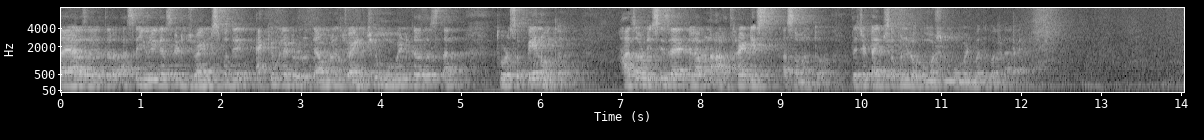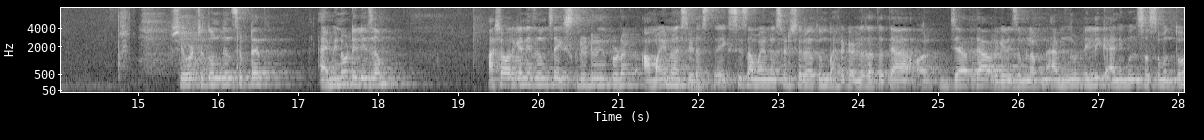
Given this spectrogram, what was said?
तयार झालं तर असं युरिक ॲसिड जॉईंट्समध्ये ॲक्युमुलेट होतं. त्यामुळे जॉईंटची मुवमेंट करत असताना थोडंसं पेन होतं. हा जो डिसीज आहे त्याला आपण आर्थरायटिस असं म्हणतो. त्याचे टाईप्स आपण लोकोमोशन मुवमेंटमध्ये बघणार आहे. शेवटचे दोन कन्सेप्ट आहेत. ॲमिनोटेलिझम अशा ऑर्गॅनिझमचं एक्सक्रिटरी प्रोडक्ट अमायनो ॲसिड असतं. एक्सिस अमायनो ॲसिड शरीरातून बाहेर काढलं जातं. त्या ज्या त्या ऑर्गॅनिझमला आपण ॲम्नोटेलिक ॲनिमल्स असं म्हणतो.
